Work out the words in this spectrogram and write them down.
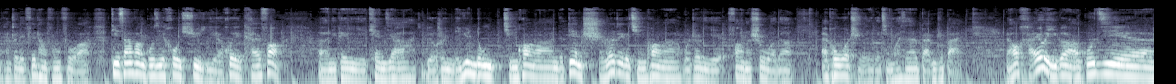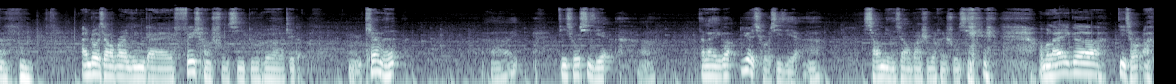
你看这里非常丰富啊。第三方估计后续也会开放，呃，你可以添加，就比如说你的运动情况啊，你的电池的这个情况啊。我这里放的是我的 Apple Watch 的这个情况，现在是百分之百。然后还有一个啊，估计安卓小伙伴应该非常熟悉，比如说这个，嗯，天文，啊，地球细节啊，再来一个月球细节啊。小米的小伙伴是不是很熟悉？我们来一个地球啊，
